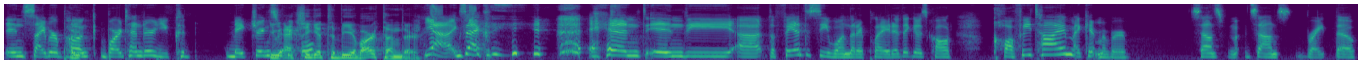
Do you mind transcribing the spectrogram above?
in Cyberpunk Bartender, you could make drinks. You actually people. get to be a bartender. Yeah, exactly. and in the uh, the fantasy one that I played, I think it was called Coffee Time. I can't remember. Sounds sounds right though.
